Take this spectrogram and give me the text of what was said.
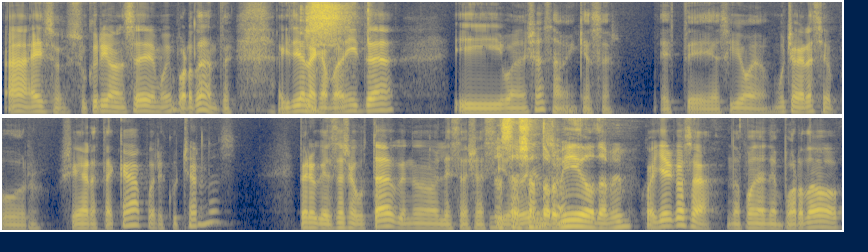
ah, eso, suscríbanse, muy importante. Activen la campanita y bueno, ya saben qué hacer. Este, así que bueno, muchas gracias por llegar hasta acá, por escucharnos. Espero que les haya gustado, que no les haya sido. No se hayan dormido también. Cualquier cosa, nos ponen en por dos.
